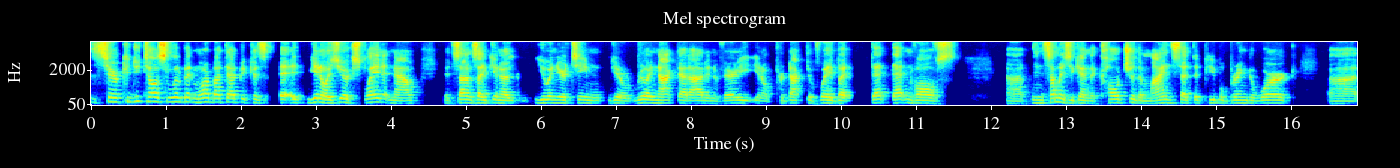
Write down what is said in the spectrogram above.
Sarah, could you tell us a little bit more about that? Because uh, you know, as you explain it now, it sounds like you know you and your team, you know, really knocked that out in a very you know productive way. But that that involves uh, in some ways, again, the culture, the mindset that people bring to work, uh,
